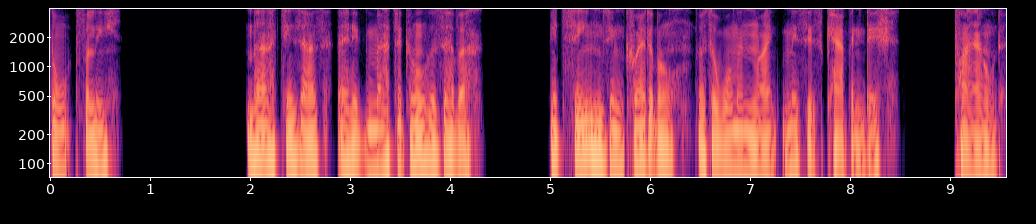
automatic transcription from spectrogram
thoughtfully. That is as enigmatical as ever. It seems incredible that a woman like Mrs. Cavendish proud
